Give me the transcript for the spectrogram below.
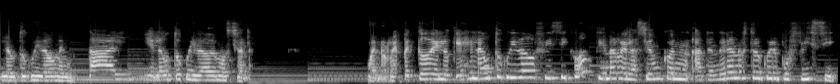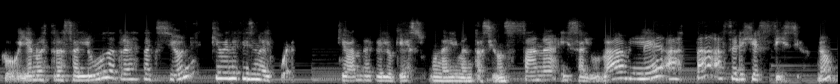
el autocuidado mental y el autocuidado emocional. Bueno, respecto de lo que es el autocuidado físico, tiene relación con atender a nuestro cuerpo físico y a nuestra salud a través de acciones que benefician al cuerpo, que van desde lo que es una alimentación sana y saludable hasta hacer ejercicio, ¿no?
